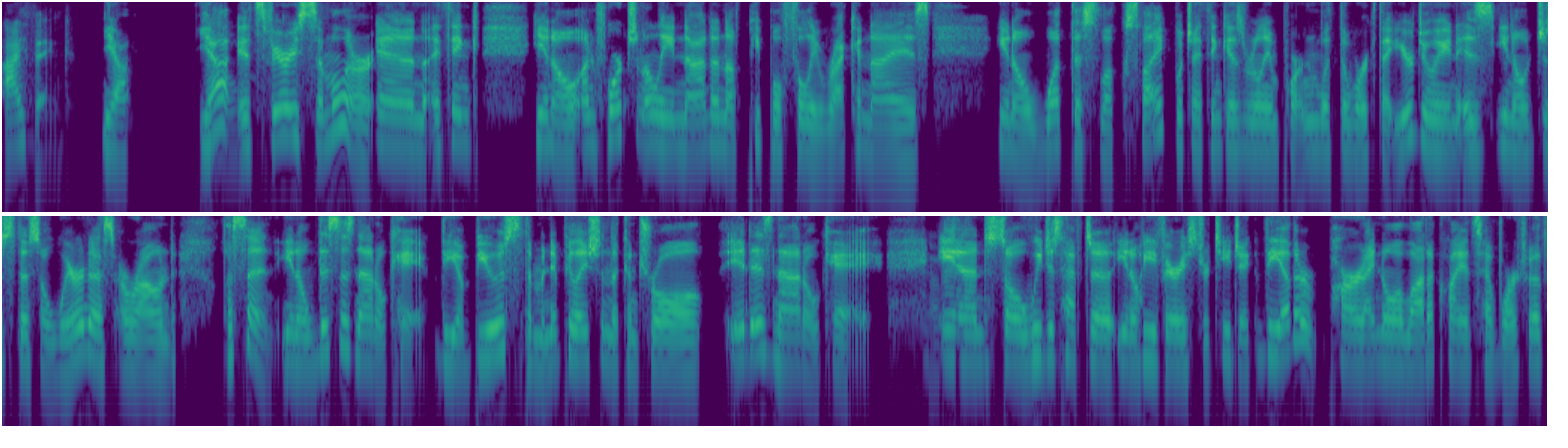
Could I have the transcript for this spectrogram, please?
i think. Yeah. Yeah, it's very similar. And I think, you know, unfortunately, not enough people fully recognize you know what this looks like which i think is really important with the work that you're doing is you know just this awareness around listen you know this is not okay. The abuse the manipulation the control it is not okay. And so we just have to you know be very strategic. The other part i know a lot of clients have worked with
